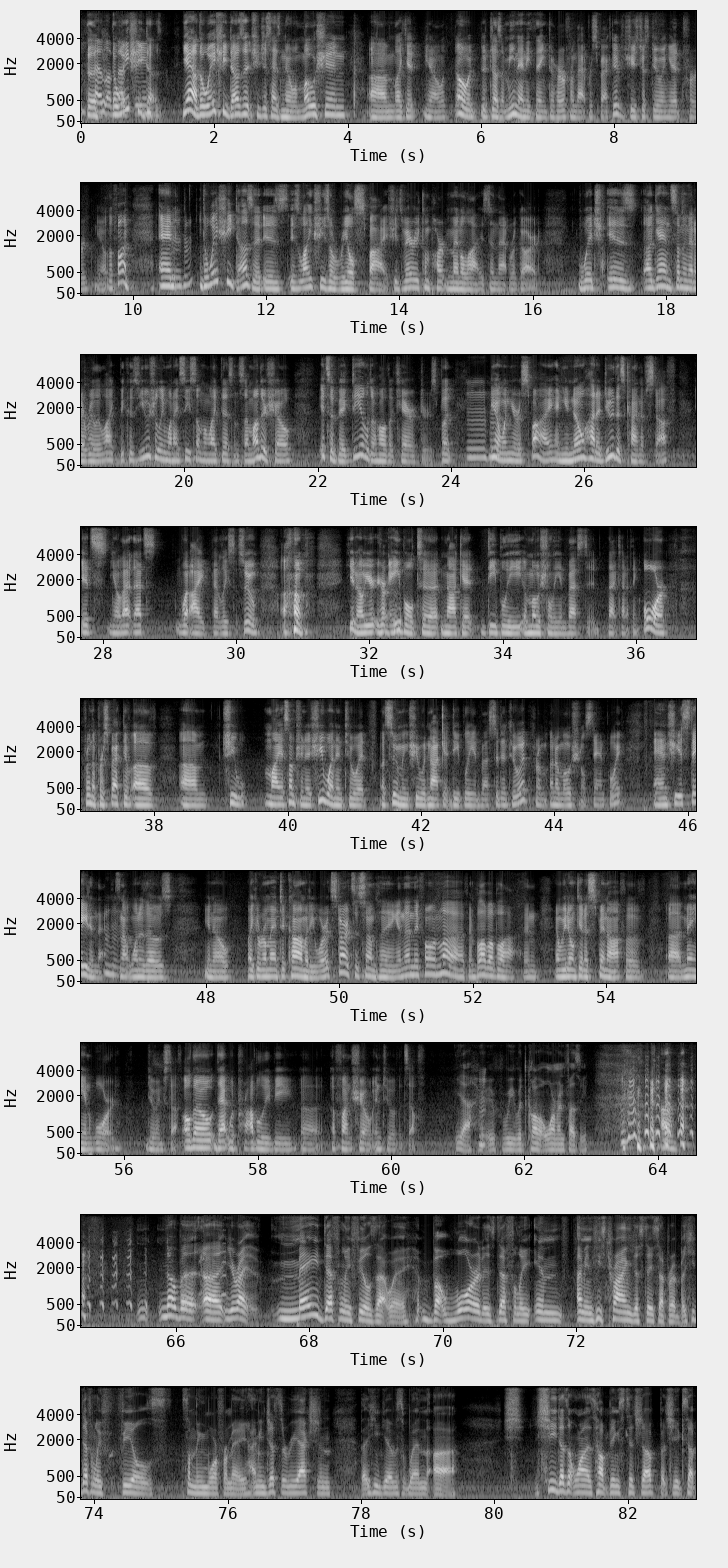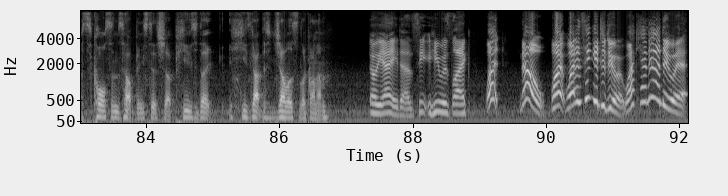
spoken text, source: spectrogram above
The I love the that way she does, yeah, the way she does it, she just has no emotion. Um, like it, you know, oh, it, it, doesn't mean anything to her from that perspective. She's just doing it for you know the fun, and mm-hmm. the way she does it is is like she's a real spy. She's very compartmentalized in that regard, which is again something that I really like because usually when I see something like this in some other show, it's a big deal to all the characters. But mm-hmm. you know, when you're a spy and you know how to do this kind of stuff, it's you know that that's what I at least assume. Um, you know, you're you're mm-hmm. able to not get deeply emotionally invested, that kind of thing. Or from the perspective of um, she, my assumption is she went into it assuming she would not get deeply invested into it from an emotional standpoint, and she has stayed in that. Mm-hmm. It's not one of those, you know, like a romantic comedy where it starts as something and then they fall in love and blah blah blah, and and we don't get a spin off of uh, May and Ward doing stuff. Although that would probably be uh, a fun show into of itself. Yeah, mm. we would call it warm and fuzzy. um, no, but uh, you're right. May definitely feels that way, but Ward is definitely in. I mean, he's trying to stay separate, but he definitely feels something more for May. I mean, just the reaction that he gives when uh, she, she doesn't want his help being stitched up, but she accepts Coulson's help being stitched up. He's like, he's got this jealous look on him. Oh yeah, he does. He he was like, "What? No! Why why does he get to do it? Why can't I do it?"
